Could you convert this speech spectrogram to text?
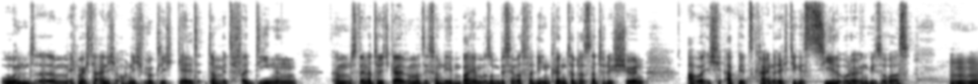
und ähm, ich möchte eigentlich auch nicht wirklich Geld damit verdienen. Ähm, es wäre natürlich geil, wenn man sich so nebenbei immer so ein bisschen was verdienen könnte. Das ist natürlich schön, aber ich habe jetzt kein richtiges Ziel oder irgendwie sowas. Mm,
